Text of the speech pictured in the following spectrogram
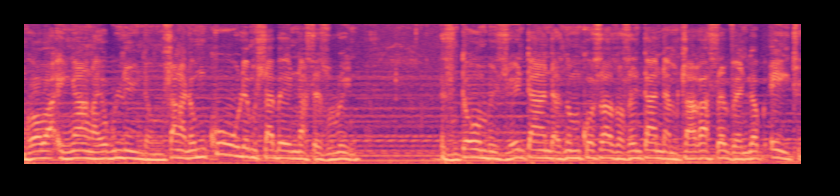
Ngoba inyanga yokulinda umhlangano omkhulu emhlabeni nasezulwini. Izintombi ziyentanda zinomkhosazi wasentanda mhla ka7 kuya ku8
